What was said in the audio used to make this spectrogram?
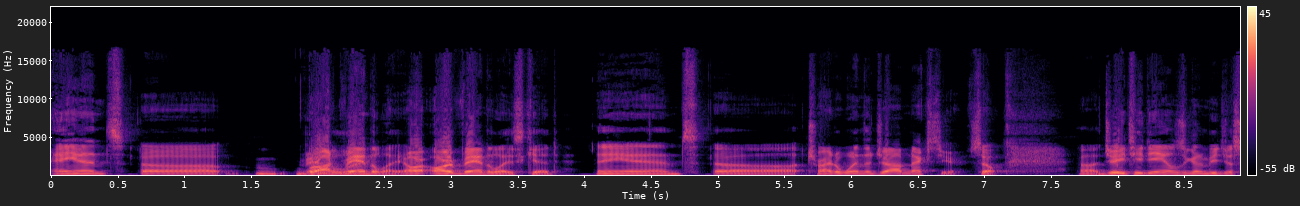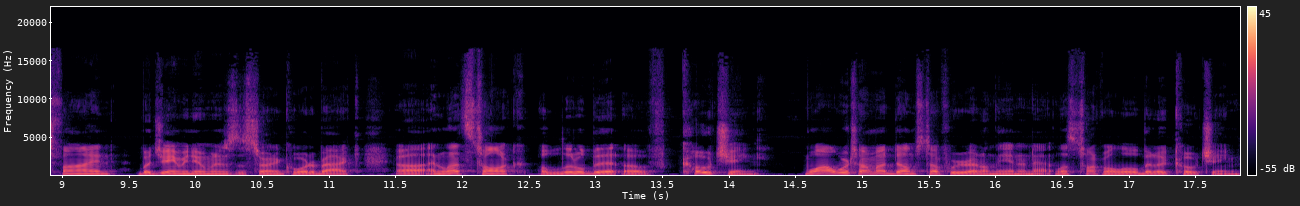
and uh, Brock. Vandelay, our, our Vandelay's kid, and uh, try to win the job next year. So. Uh, JT Daniels is going to be just fine, but Jamie Newman is the starting quarterback. Uh, and let's talk a little bit of coaching. While we're talking about dumb stuff we read on the internet, let's talk a little bit of coaching.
